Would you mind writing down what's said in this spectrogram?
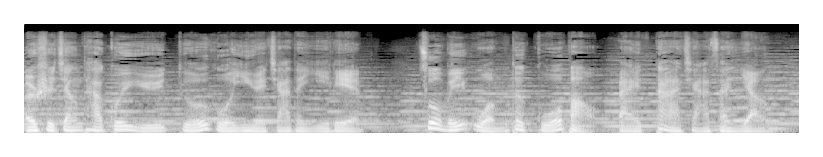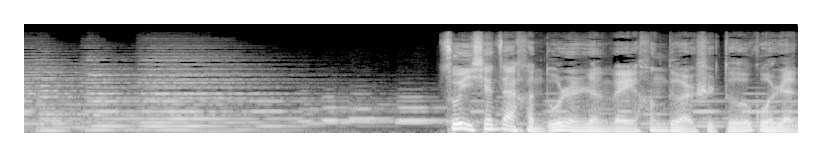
而是将他归于德国音乐家的一列，作为我们的国宝来大加赞扬。所以现在很多人认为亨德尔是德国人。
